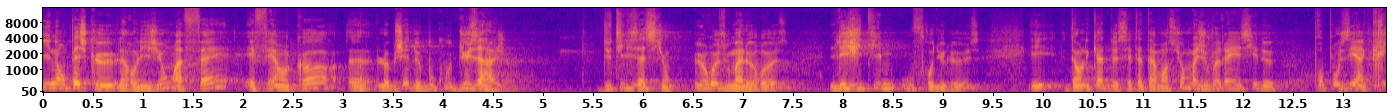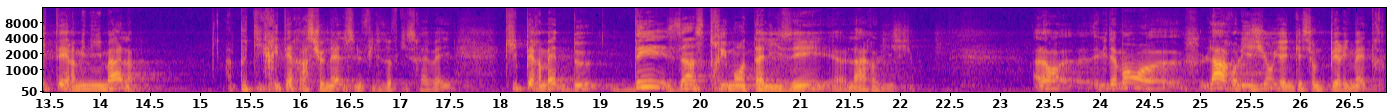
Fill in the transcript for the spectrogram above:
Il n'empêche que la religion a fait et fait encore euh, l'objet de beaucoup d'usages, d'utilisation, heureuse ou malheureuse, légitime ou frauduleuse. Et dans le cadre de cette intervention, moi je voudrais essayer de proposer un critère minimal, un petit critère rationnel, c'est le philosophe qui se réveille, qui permette de désinstrumentaliser euh, la religion. Alors, évidemment, euh, la religion, il y a une question de périmètre.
